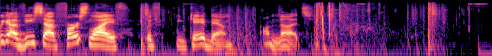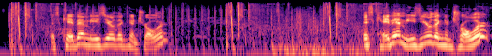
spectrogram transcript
We got VSAT first life with KBAM. I'm nuts. Is KBAM easier than controller? Is KBAM easier than controller?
